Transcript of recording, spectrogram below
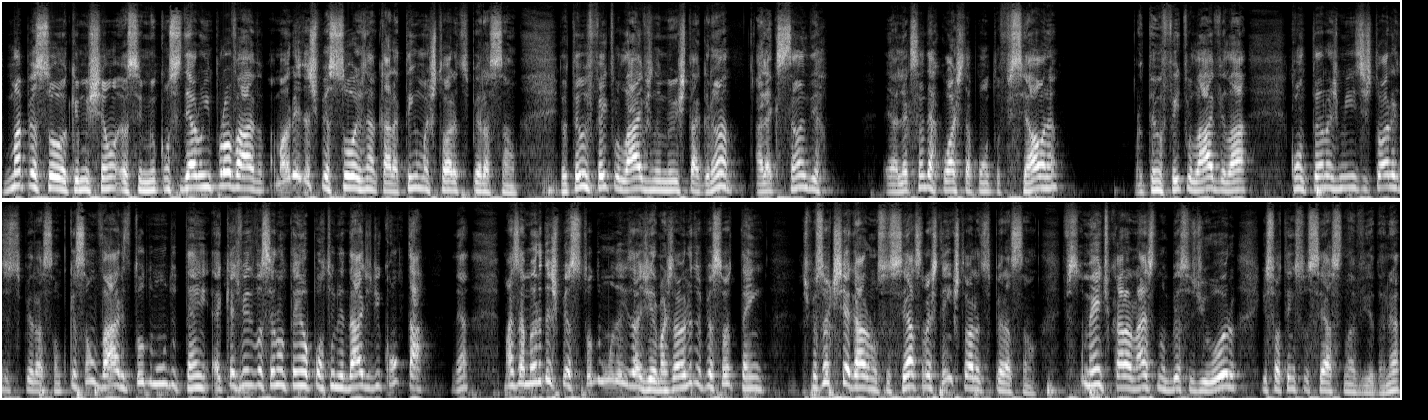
uma pessoa que eu me chamo, assim, me considero improvável. A maioria das pessoas, né, cara, tem uma história de superação. Eu tenho feito lives no meu Instagram, Alexander, é alexandercosta.oficial, né? Eu tenho feito live lá contando as minhas histórias de superação, porque são várias, todo mundo tem. É que às vezes você não tem a oportunidade de contar, né? Mas a maioria das pessoas, todo mundo é exagero, mas a maioria das pessoas tem. As pessoas que chegaram no sucesso, elas têm história de superação. Dificilmente o cara nasce no berço de ouro e só tem sucesso na vida, né?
